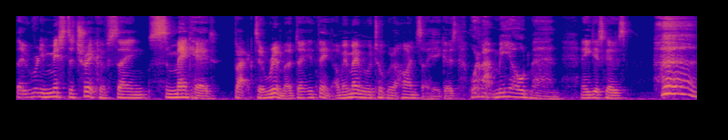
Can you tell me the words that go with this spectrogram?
they really missed the trick of saying Smeghead back to Rimmer, don't you think? I mean, maybe we're talking with hindsight here. He goes, "What about me, old man?" And he just goes, "Huh."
